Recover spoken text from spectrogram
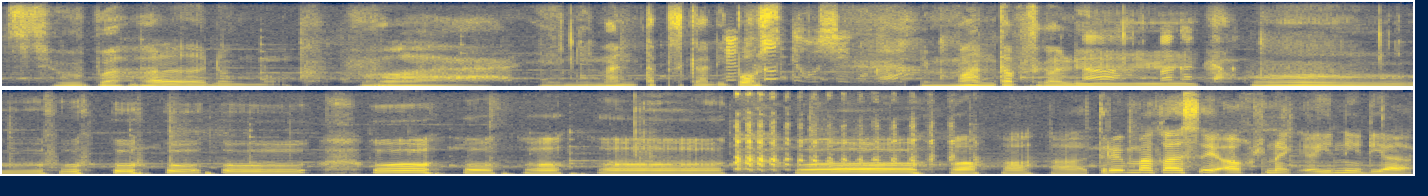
Subhanallah. Wah, ini mantap sekali, bos. Ini mantap sekali. Oh, oh, oh, oh, oh, oh, oh, oh, oh. Terima kasih Oxneck. Ini dia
